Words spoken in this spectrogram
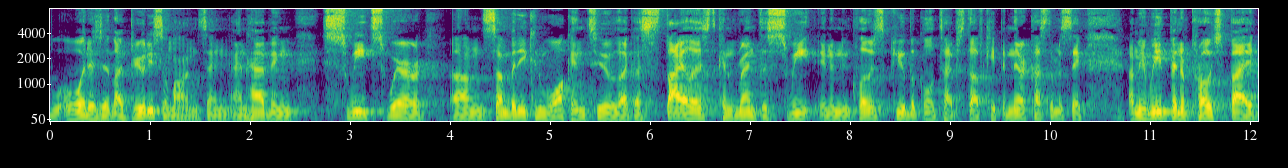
what is it like beauty salons and, and having suites where um, somebody can walk into like a stylist can rent a suite in an enclosed cubicle type stuff keeping their customers safe i mean we've been approached by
